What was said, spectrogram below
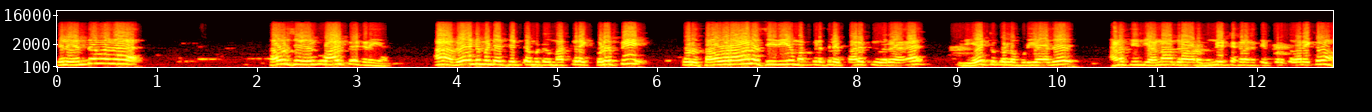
இதுல எந்த வித தவறு செய்வதற்கு வாய்ப்பே கிடையாது. ஆனா வேண்டுமென்றே திட்டமிட்டு மக்களை குழப்பி ஒரு தவறான செய்தியை மக்களிடத்தில் பரப்பி வருவாங்க. இது ஏற்றுக்கொள்ள முடியாது. அனைத்து இந்திய அண்ணா திராவிட முன்னேற்ற கழகத்தை பொறுத்த வரைக்கும்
